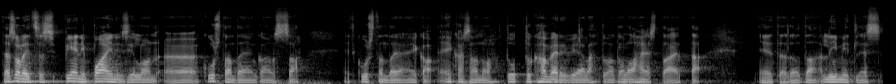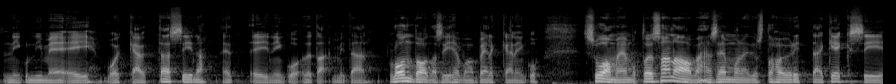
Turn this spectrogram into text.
Tässä oli itse asiassa pieni paini silloin ö, kustantajan kanssa, että kustantaja eka, eka sanoi, tuttu kaveri vielä tuolta Lahesta, että että tota, Limitless niin kuin nimeä ei voi käyttää siinä, että ei niin kuin, oteta mitään Lontoota siihen, vaan pelkkää niin kuin Suomeen, mutta toi sana on vähän semmoinen, että jos tuohon yrittää keksiä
